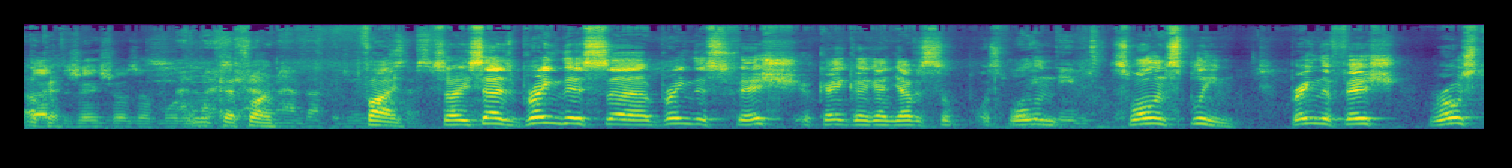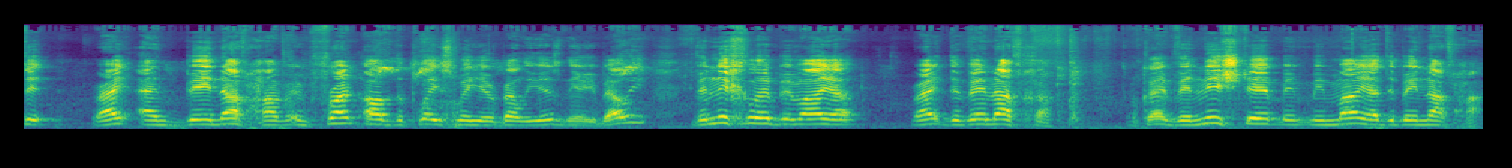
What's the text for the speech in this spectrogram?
Okay. Shows up more than I'm once. Okay, fine. don't have Dr. J. Fine. So he says, bring this, uh, bring this fish. Okay, again, you have a, swollen, swollen spleen. Bring the fish, roast it, right, and be enough have in front of the place where your belly is, near your belly. V'nichle b'maya, right, de nafcha. Okay, v'nishte b'maya de.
